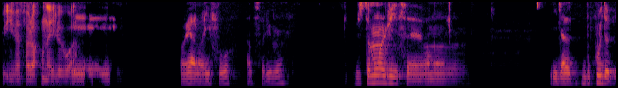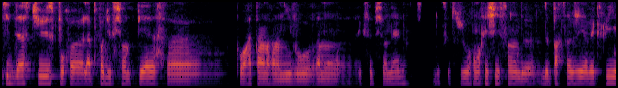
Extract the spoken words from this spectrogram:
Il va falloir qu'on aille le voir. Et... Oui, alors il faut, absolument. Justement, lui, c'est vraiment. Il a beaucoup de petites astuces pour euh, la production de pièces, euh, pour atteindre un niveau vraiment euh, exceptionnel. Donc, c'est toujours enrichissant de, de partager avec lui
